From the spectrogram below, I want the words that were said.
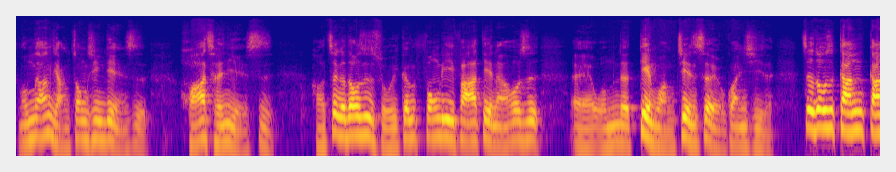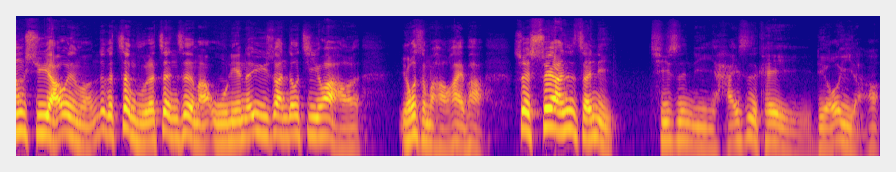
我们刚刚讲中兴电视，华城也是，好，这个都是属于跟风力发电啊，或是。呃，我们的电网建设有关系的，这都是刚刚需啊。为什么？那个政府的政策嘛，五年的预算都计划好了，有什么好害怕？所以虽然是整理，其实你还是可以留意了哈，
